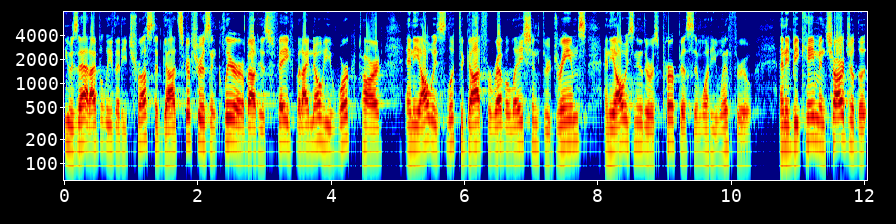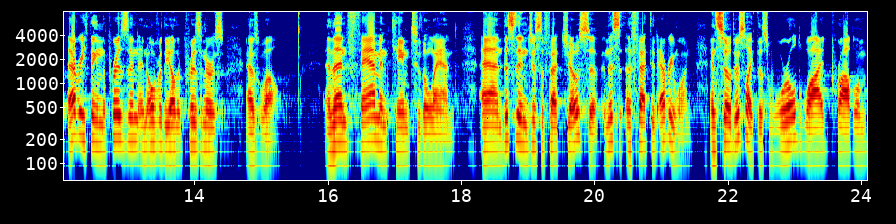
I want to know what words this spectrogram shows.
he was at, I believe that he trusted God. Scripture isn't clear about his faith, but I know he worked hard, and he always looked to God for revelation through dreams, and he always knew there was purpose in what he went through. And he became in charge of the, everything in the prison and over the other prisoners as well. And then famine came to the land. And this didn't just affect Joseph, and this affected everyone. And so there's like this worldwide problem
